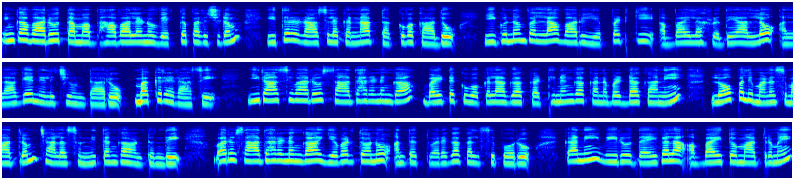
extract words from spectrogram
ఇంకా వారు తమ భావాలను వ్యక్తపరచడం ఇతర రాశుల కన్నా తక్కువ కాదు. ఈ గుణం వల్ల వారు ఎప్పటికీ అబ్బాయిల హృదయాల్లో అలాగే నిలిచి ఉంటారు. మకర రాశి. ఈ రాశి వారు సాధారణంగా బయటకు ఒకలాగా కఠినంగా కనబడ్డా కానీ లోపలి మనసు మాత్రం చాలా సున్నితంగా ఉంటుంది. వారు సాధారణంగా ఎవరితోనూ అంత త్వరగా కలిసిపోరు. కానీ వీరు దయగల అబ్బాయితో మాత్రమే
